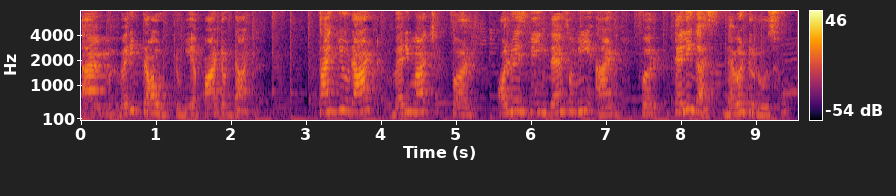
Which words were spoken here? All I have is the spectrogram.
I am very proud to be a part of DART. Thank you DART very much for always being there for me and for telling us never to lose hope.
